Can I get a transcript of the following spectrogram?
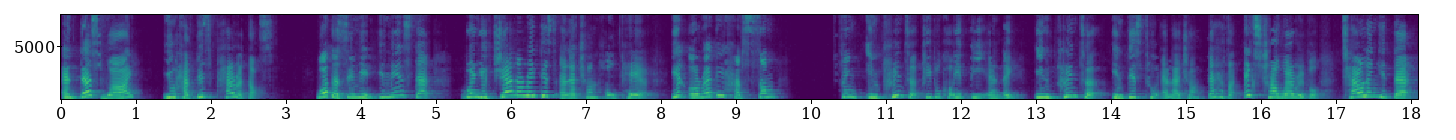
And that's why you have this paradox. What does it mean? It means that when you generate this electron hole pair, it already has something imprinted, people call it DNA, imprinted in these two electrons. They have an extra variable telling it that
